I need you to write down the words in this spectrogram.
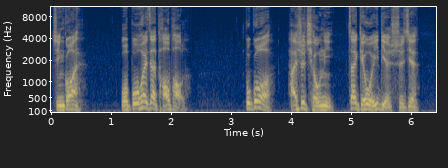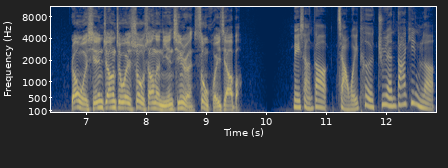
警官，我不会再逃跑了。不过，还是求你再给我一点时间，让我先将这位受伤的年轻人送回家吧。”没想到贾维特居然答应了。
